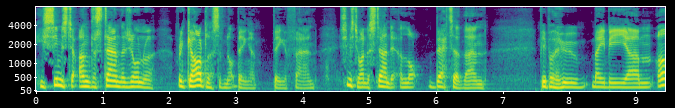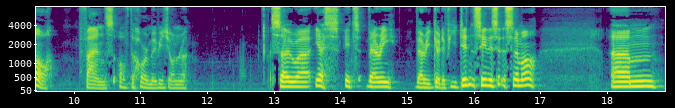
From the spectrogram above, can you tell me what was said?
He seems to understand the genre, regardless of not being a being a fan. He seems to understand it a lot better than people who maybe um, are fans of the horror movie genre. So uh, yes, it's very very good. If you didn't see this at the cinema, um,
